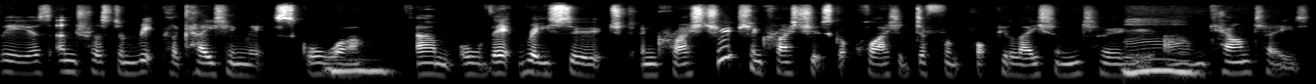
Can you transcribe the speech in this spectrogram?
there's interest in replicating that score mm. um, or that research in Christchurch, and Christchurch's got quite a different population to mm. um, counties.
